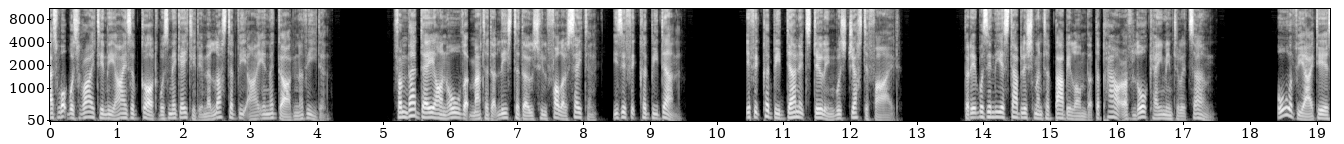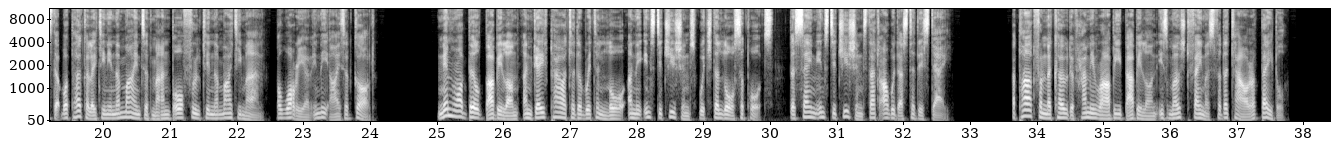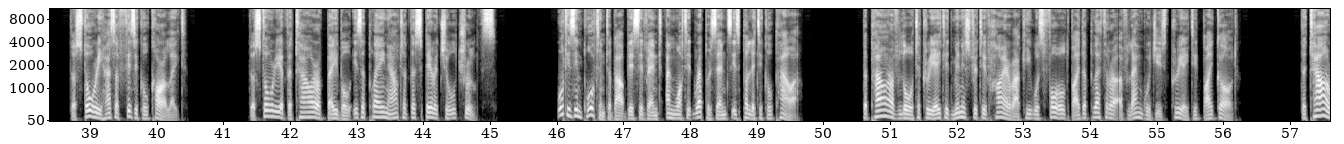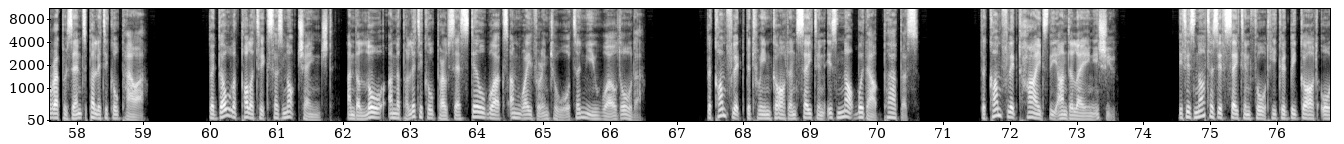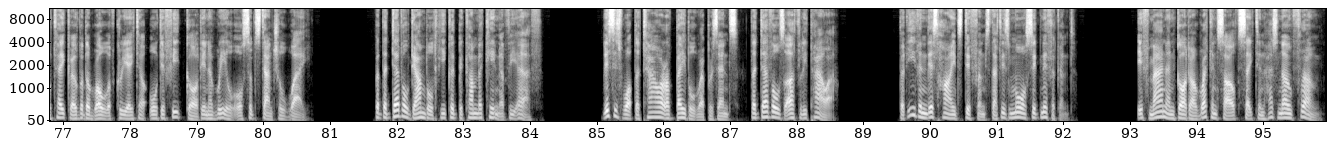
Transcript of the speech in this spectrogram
As what was right in the eyes of God was negated in the lust of the eye in the Garden of Eden. From that day on, all that mattered, at least to those who follow Satan, is if it could be done. If it could be done, its doing was justified. But it was in the establishment of Babylon that the power of law came into its own. All of the ideas that were percolating in the minds of man bore fruit in the mighty man, a warrior in the eyes of God. Nimrod built Babylon and gave power to the written law and the institutions which the law supports, the same institutions that are with us to this day. Apart from the Code of Hammurabi, Babylon is most famous for the Tower of Babel. The story has a physical correlate. The story of the Tower of Babel is a playing out of the spiritual truths. What is important about this event and what it represents is political power. The power of law to create administrative hierarchy was foiled by the plethora of languages created by God. The tower represents political power. The goal of politics has not changed, and the law and the political process still works unwavering towards a new world order. The conflict between God and Satan is not without purpose. The conflict hides the underlying issue. It is not as if Satan thought he could be God or take over the role of creator or defeat God in a real or substantial way. But the devil gambled he could become the king of the earth. This is what the Tower of Babel represents, the devil's earthly power. But even this hides difference that is more significant. If man and God are reconciled, Satan has no throne.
